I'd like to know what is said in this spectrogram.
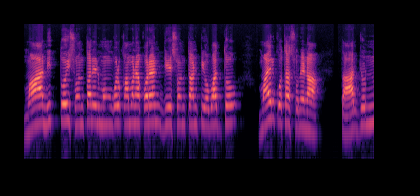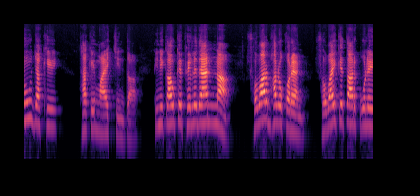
মা নিত্যই সন্তানের মঙ্গল কামনা করেন, যে সন্তানটি অবাধ্য, মায়ের কথা শোনে না, তার জন্যও যাকে থাকে মায়ের চিন্তা। তিনি কাউকে ফেলে দেন না, সবার ভালো করেন, সবাইকে তার কোলে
